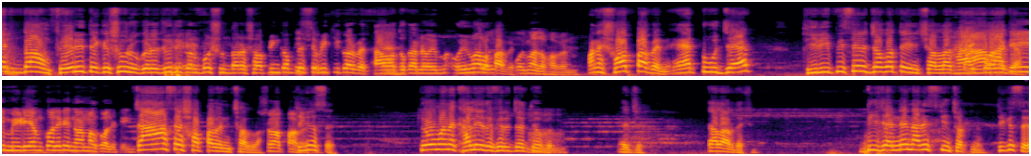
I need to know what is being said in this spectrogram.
একদম ফেরি থেকে শুরু করে যদি কোন বসুন্ধরা শপিং কমপ্লেক্সে বিক্রি করবে তাও হ্যাঁ। দোকানে ওই- ওই মালও পাবেন। ওই মালও পাবেন। মানে সব পাবেন এ টু জেড থ্রি পিসের জগতে ইনশাল্লাহ high quality medium quality normal quality যা আছে সব পাবেন ইনশাল্লাহ সব পাবেন। ঠিক আছে? কেউ মানে খালি হাতে ফেরত যেতে হবে। এই যে কালার দেখেন। ডিজাইন নেন আর স্ক্রিনশট নেন। ঠিক আছে?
